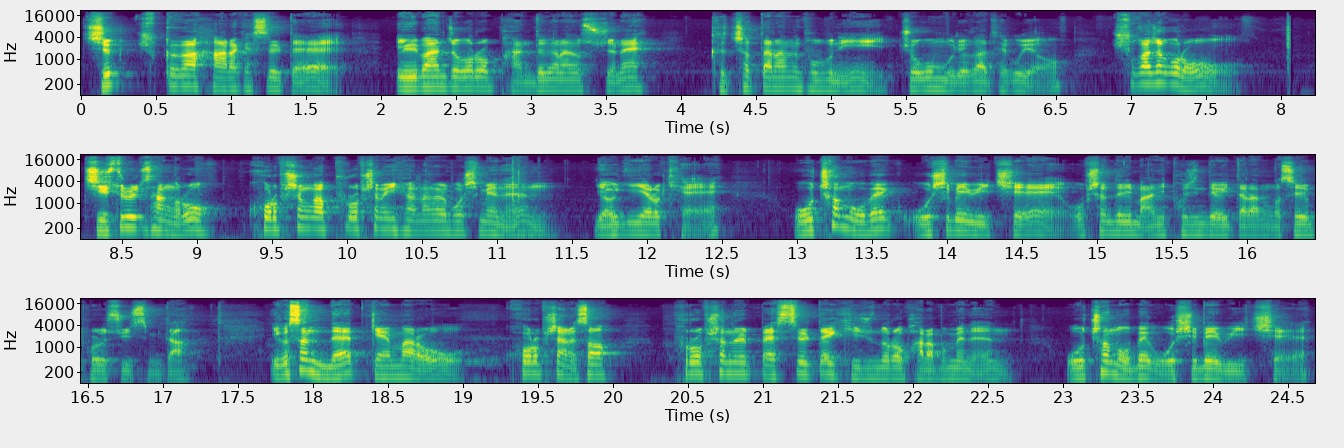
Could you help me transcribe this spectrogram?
즉 주가가 하락했을 때 일반적으로 반등을 하는 수준에 그쳤다라는 부분이 조금 우려가 되고요. 추가적으로 지수율상으로 콜옵션과 풀옵션의 현황을 보시면은 여기 이렇게 5550의 위치에 옵션들이 많이 포진되어 있다는 것을 볼 수 있습니다. 이것은 넷 게마로 콜옵션에서 풀옵션을 뺐을 때 기준으로 바라보면은 5550의 위치에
